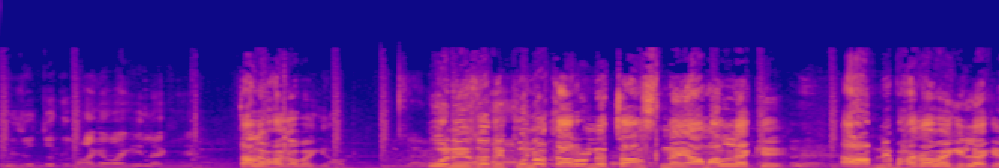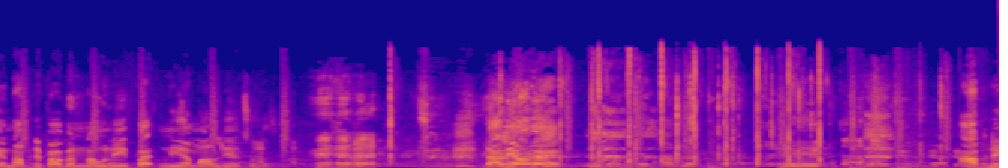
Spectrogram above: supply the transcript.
দুইজন যদি ভাগাভাগি লাগে তাহলে ভাগাভাগি হবে। উনি যদি কোনো কারণে চান্স নেই আমার লেখে, আর আপনি ভাগাভাগি লেখেন, আপনি পাবেন না, উনি নিয়ে মাল নিয়ে চলে যাবেন তাহলে হবে? আপনি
